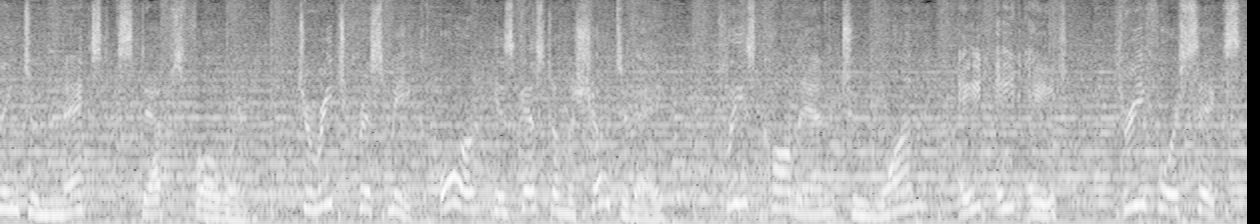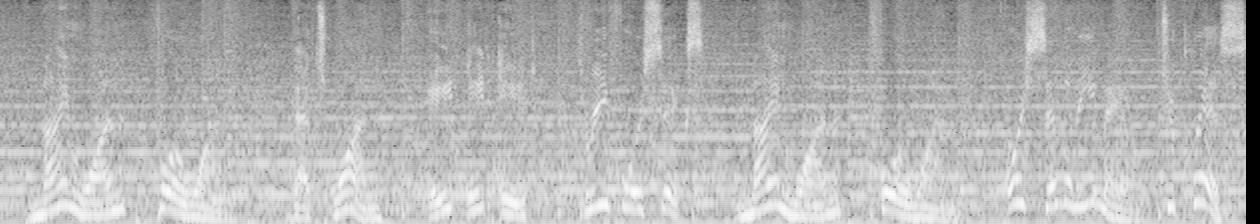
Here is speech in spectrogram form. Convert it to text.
Listening to Next Steps Forward. To reach Chris Meek or his guest on the show today, please call in to 1 888 346 9141. That's 1 888 346 9141. Or send an email to Chris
